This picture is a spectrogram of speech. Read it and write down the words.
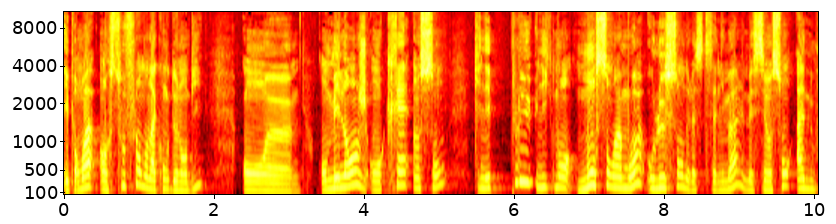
Et pour moi, en soufflant dans la conque de l'ambi, on, euh, on mélange, on crée un son qui n'est plus uniquement mon son à moi ou le son de cet animal, mais c'est un son à nous.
